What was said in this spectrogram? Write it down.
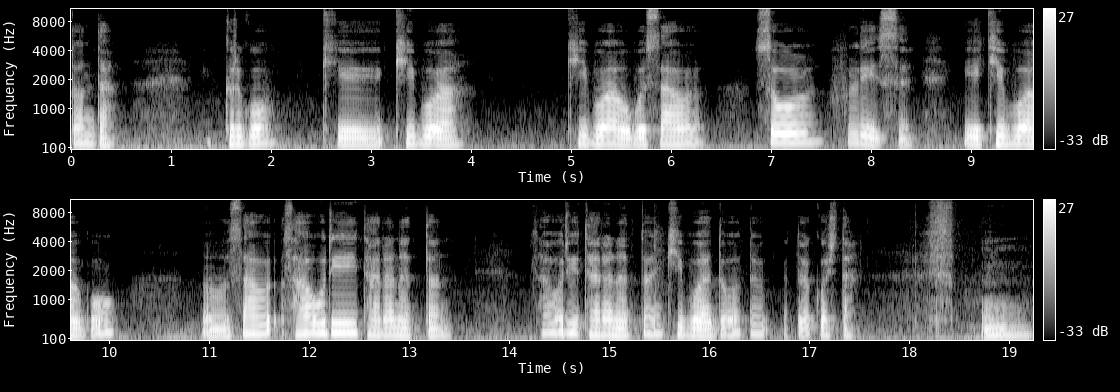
떤다. 그리고 기, 기부아 기부아 오브 사울 소울 플리스 이 기부하고 어, 사울, 사울이 달아났던 사울이 달아났던 기부아도 떨, 떨 것이다. 음,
